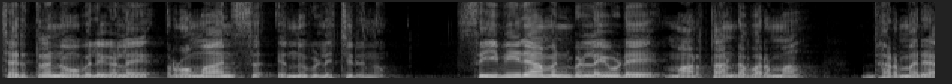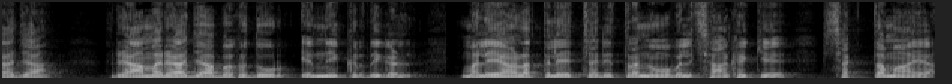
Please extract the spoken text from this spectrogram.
ചരിത്ര നോവലുകളെ റൊമാൻസ് എന്ന് വിളിച്ചിരുന്നു. സി വി രാമൻപിള്ളയുടെ മാർത്താണ്ഡവർമ്മ ധർമ്മരാജ രാമരാജ ബഹദൂർ എന്നീ കൃതികൾ മലയാളത്തിലെ ചരിത്ര നോവൽ ശാഖയ്ക്ക് ശക്തമായ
